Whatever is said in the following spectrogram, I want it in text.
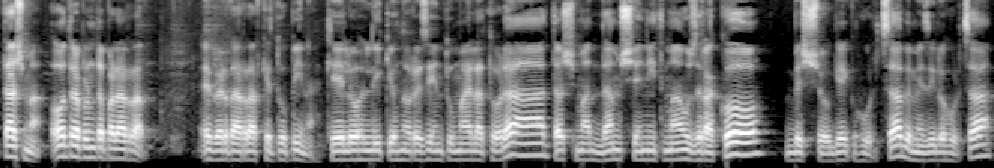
Tashma, otra pregunta para Rab. Es verdad, Rab, ¿qué tú opinas? Que los líquidos no reciben tuma de la Torah. Tashma dam shenit mauzrako, beshogek hurza, bemezilo hurza.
